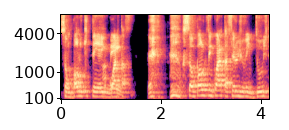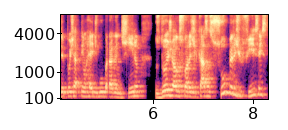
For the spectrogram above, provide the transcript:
São Paulo que tem aí Amém. quarta, o São Paulo que tem quarta-feira o Juventude, depois já tem o Red Bull Bragantino, os dois jogos fora de casa super difíceis.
